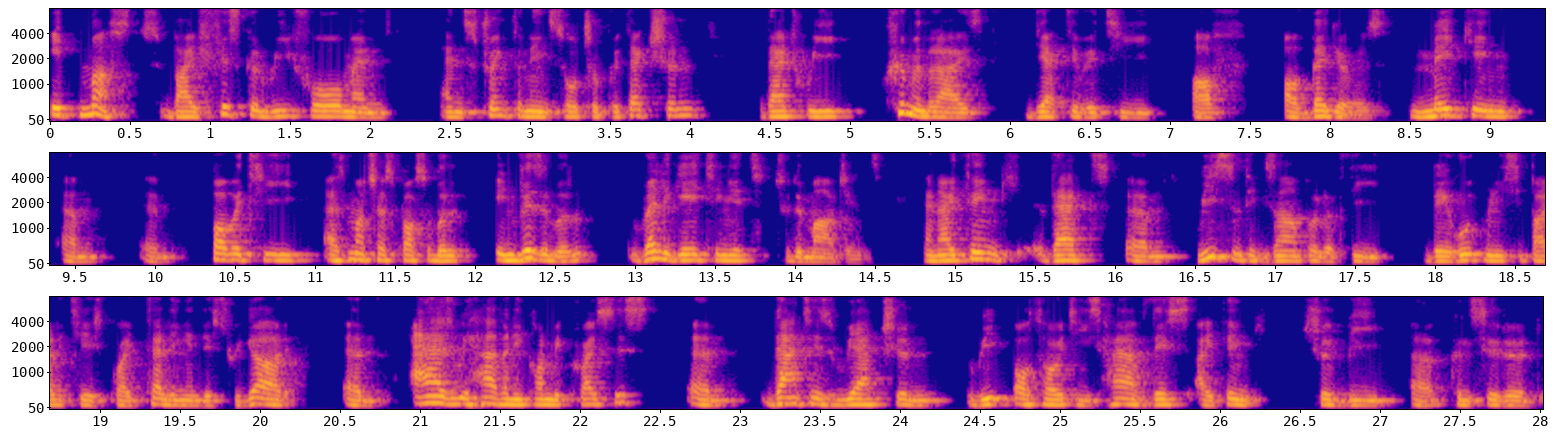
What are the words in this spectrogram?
it must by fiscal reform and, and strengthening social protection, that we criminalize the activity of, of beggars, making um, um, poverty as much as possible invisible, relegating it to the margins. And I think that um, recent example of the Beirut municipality is quite telling in this regard. Um, as we have an economic crisis, um, that is reaction re authorities have. This, I think, should be uh, considered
